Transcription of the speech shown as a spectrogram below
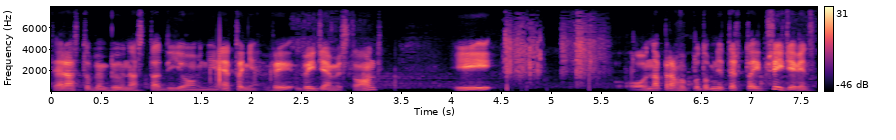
Teraz to bym był na stadionie. To nie, wy, wyjdziemy stąd. I... Ona prawdopodobnie też tutaj przyjdzie, więc...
